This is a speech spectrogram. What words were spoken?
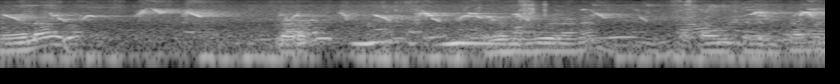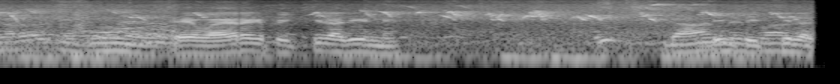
වෙලා ඒ වයර් එක පිච්චිලා තින්නේ. දාන්න පිච්චිලා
